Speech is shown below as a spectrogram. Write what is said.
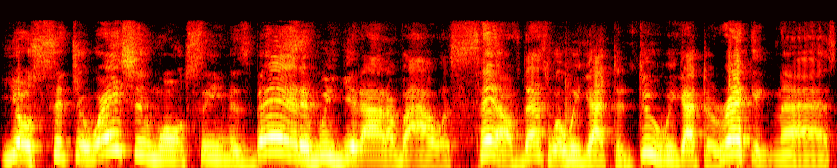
Your situation won't seem as bad if we get out of ourselves. That's what we got to do. We got to recognize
